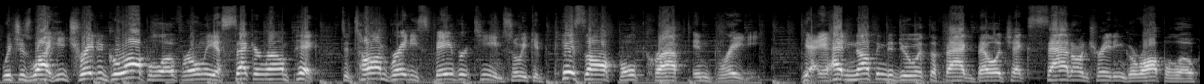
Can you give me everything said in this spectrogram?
which is why he traded Garoppolo for only a second round pick to Tom Brady's favorite team so he could piss off both Kraft and Brady. Yeah, it had nothing to do with the fact Belichick sat on trading Garoppolo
